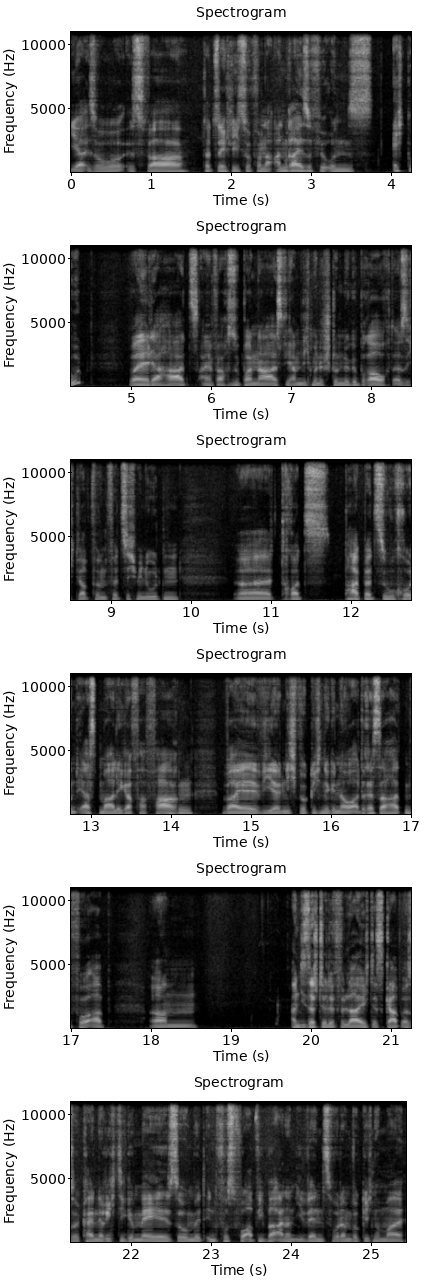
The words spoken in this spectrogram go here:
Ja, also es war tatsächlich so von der Anreise für uns echt gut, weil der Harz einfach super nah ist. Wir haben nicht mal eine Stunde gebraucht, also ich glaube 45 Minuten, äh, trotz Parkplatzsuche und erstmaliger Verfahren, weil wir nicht wirklich eine genaue Adresse hatten vorab. Ähm, an dieser Stelle vielleicht, es gab also keine richtige Mail so mit Infos vorab wie bei anderen Events, wo dann wirklich nochmal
